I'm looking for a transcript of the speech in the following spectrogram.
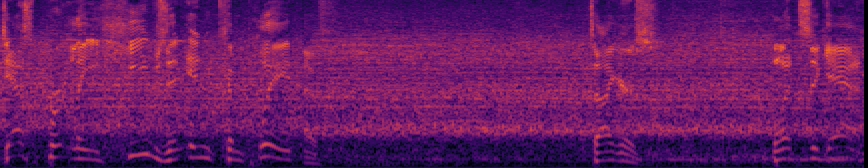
desperately heaves it incomplete. Tigers blitz again.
